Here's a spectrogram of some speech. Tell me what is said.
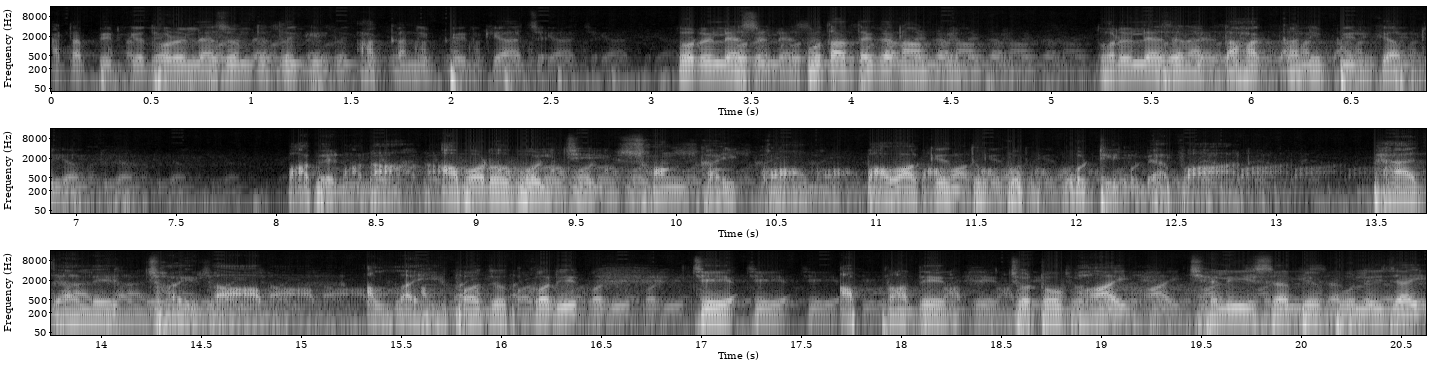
একটা পীরকে ধরে লেছেন তো হাক্কানি পীর কে আছে? ধরে লেছেন কোথা থেকে নামবেন? ধরে লেছেন একটা হাক্কানি পীরকে আপনি। পাবেন না। আবারও বলছি সংখ্যাই কম। পাওয়া কিন্তু খুব কঠিন ব্যাপার। ভেজালে ছয় লাভ। আল্লাহ হেফাজত করে যে আপনাদের ছোট ভাই, ছেলে হিসাবে বলে যাই,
